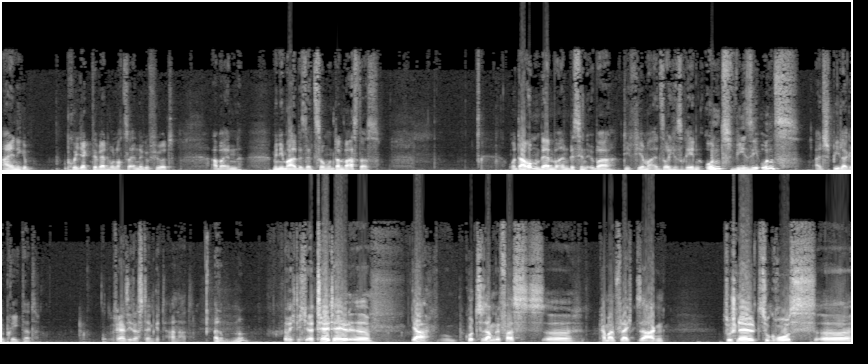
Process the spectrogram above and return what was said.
Einige Projekte werden wohl noch zu Ende geführt, aber in Minimalbesetzung. Und dann war's das. Und darum werden wir ein bisschen über die Firma als solches reden und wie sie uns als Spieler geprägt hat. Sofern sie das denn getan hat. Also, ne? Richtig. Äh, Telltale, äh, ja, kurz zusammengefasst äh, kann man vielleicht sagen, zu schnell, zu groß, äh,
